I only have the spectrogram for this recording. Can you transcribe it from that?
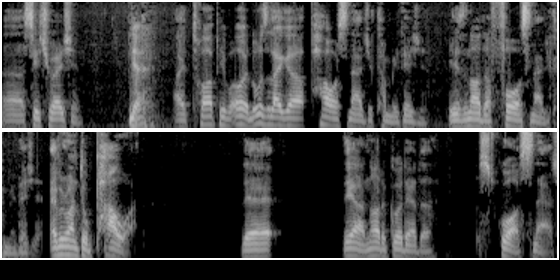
uh, situation. Yeah. I told people, oh, it looks like a power snatch competition. It's not a full snatch competition. Everyone do power. They they are not good at the squat snatch.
